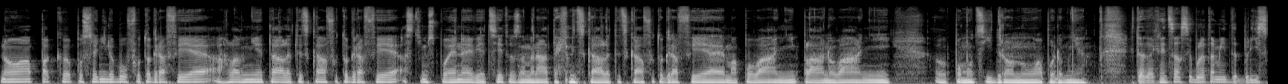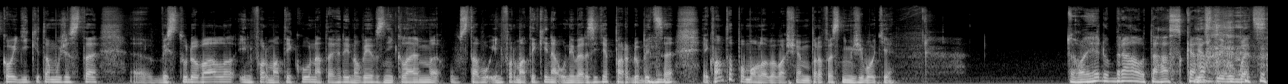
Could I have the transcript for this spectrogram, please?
No a pak poslední dobou fotografie a hlavně ta letecká fotografie a s tím spojené věci, to znamená technická letecká fotografie, mapování, plánování pomocí dronů a podobně. K té technice asi budete mít blízko i díky tomu, že jste eh, vystudoval informatiku na tehdy nově vzniklém Ústavu informatiky na Univerzitě Pardubice. Hmm. Jak vám to pomohlo ve vašem profesním životě? To je dobrá otázka. Jestli vůbec.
